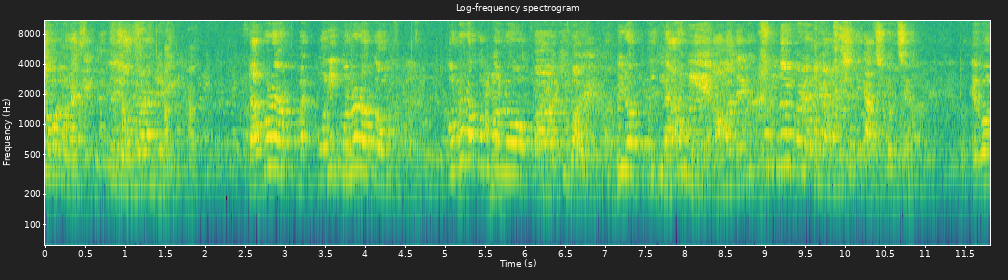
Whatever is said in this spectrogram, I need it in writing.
সময় ওনাকে এত যন্ত্রণা করি। তারপরে উনি কোন রকম কোন রকম কোনো কি বলে বিরক্তি না নিয়ে আমাদের সুন্দর করে উনি আমাদের সাথে কাজ করছেন। এবং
